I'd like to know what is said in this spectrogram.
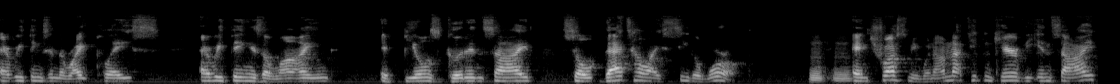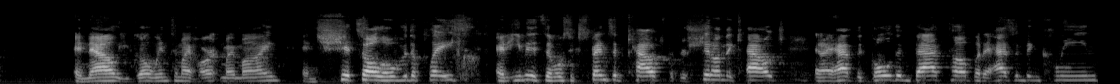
everything's in the right place. Everything is aligned. It feels good inside. So that's how I see the world. Mm-hmm. And trust me, when I'm not taking care of the inside, and now you go into my heart and my mind, and shit's all over the place, and even it's the most expensive couch, but there's shit on the couch, and I have the golden bathtub, but it hasn't been cleaned.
